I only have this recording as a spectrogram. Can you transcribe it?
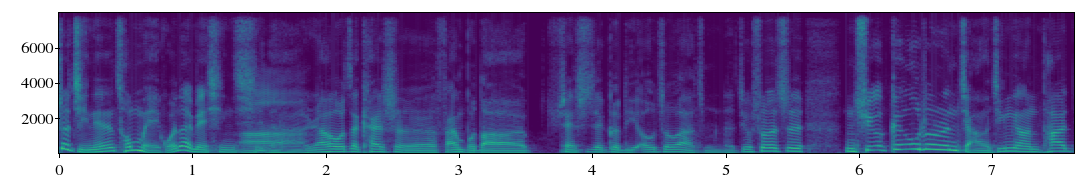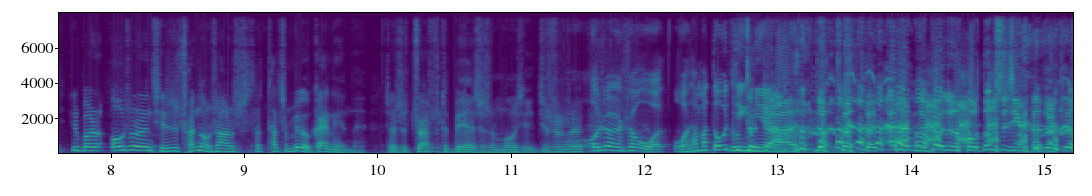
这几年从美国那边兴起的，啊然后再开始反哺到全世界各地、欧洲啊什么的。就说是你去跟欧洲人讲精酿，他一般欧洲人其实传统上是他他是没有概念的，就是 draft beer 是什么东西，就是说。欧洲人说 我我他妈都精酿，按照 你标准，我都是精酿，对不对？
